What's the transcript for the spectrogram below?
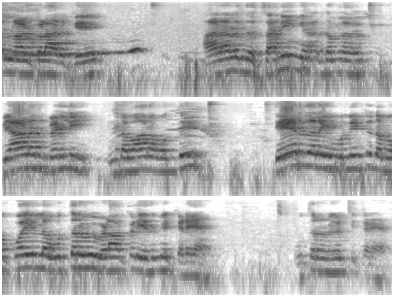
கூட்டல் நாட்களாக இருக்கு. அதனால் இந்த சனிங்க நம்ம வியாழன் வெள்ளி இந்த வாரம் வந்து தேர்தலை முன்னிட்டு நம்ம கோயிலில் உத்தரவு விழாக்கள் எதுவுமே கிடையாது. உத்தரவு நிகழ்ச்சி கிடையாது.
